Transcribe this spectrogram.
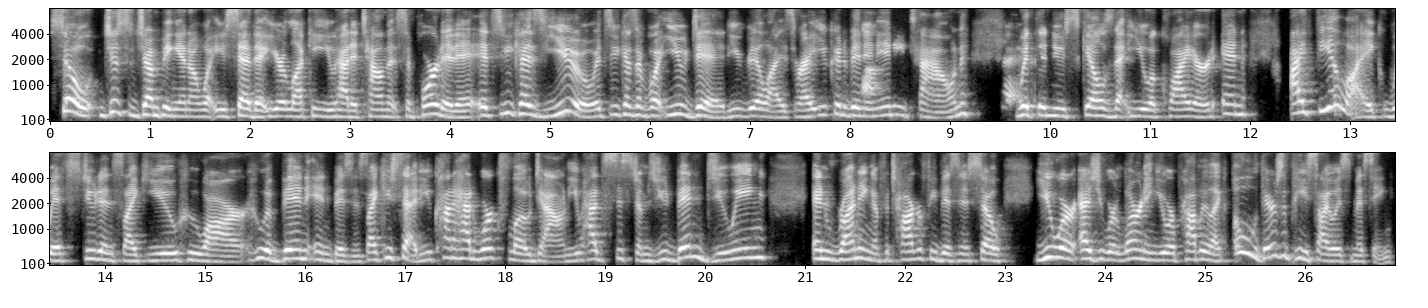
So, just jumping in on what you said that you're lucky you had a town that supported it. It's because you, it's because of what you did. You realize, right? You could have been yeah. in any town right. with the new skills that you acquired. And I feel like with students like you who are who have been in business, like you said, you kind of had workflow down, you had systems, you'd been doing and running a photography business. So you were, as you were learning, you were probably like, oh, there's a piece I was missing.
